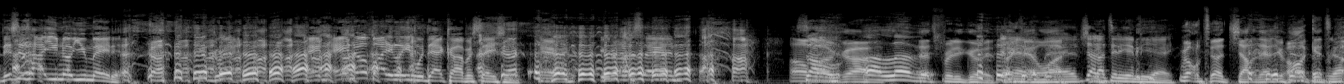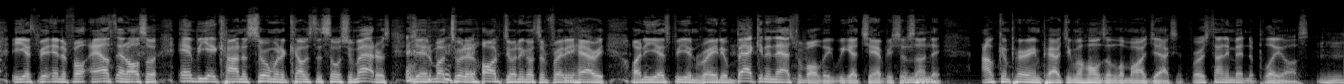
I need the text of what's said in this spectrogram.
this is how you know you made it. Ain't, ain't nobody leading with that conversation. Aaron. You know what I'm saying? Oh So- my god, I love it. That's pretty good. I Yeah, can't lie. Shout out to the NBA. Well done, shout out to Andrew Hawkins, Yep. ESPN NFL analyst, and also NBA connoisseur when it comes to social matters. Join him on Twitter at Hawk, joining us on Freddie Harry on ESPN Radio. Back in the National Football League, we got Championship Mm-hmm. Sunday. I'm comparing Patrick Mahomes and Lamar Jackson. First time they met in the playoffs. Mm-hmm.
